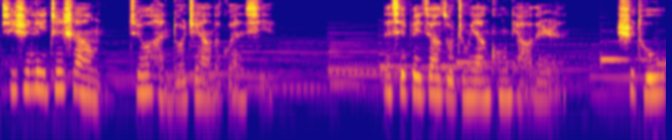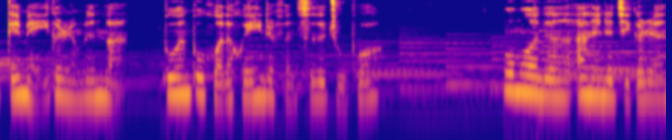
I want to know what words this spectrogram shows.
其实荔枝上就有很多这样的关系。那些被叫做中央空调的人，试图给每一个人温暖，不温不火地回应着粉丝的主播，默默地暗恋着几个人，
